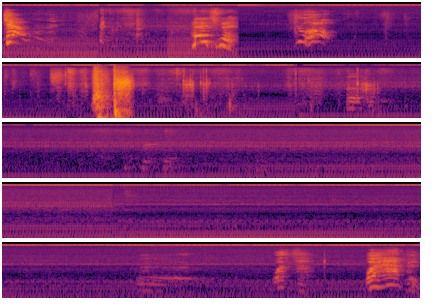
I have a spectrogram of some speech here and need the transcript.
Catwoman! Henchman! Whoa! What the? What happened?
